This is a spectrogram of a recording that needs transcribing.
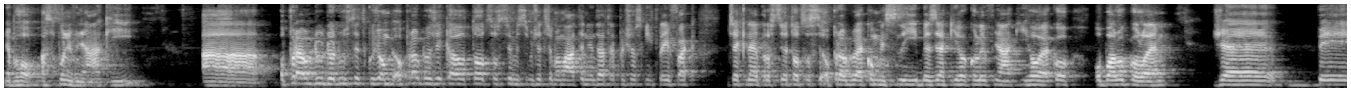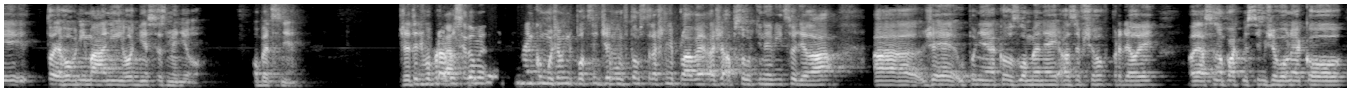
nebo aspoň v nějaký, a opravdu do důsledku, že on by opravdu říkal to, co si myslím, že třeba má ten Jindra Trpešovský, který fakt řekne prostě to, co si opravdu jako myslí, bez jakýhokoliv nějakého jako obalu kolem, že by to jeho vnímání hodně se změnilo obecně. Že teď opravdu si to my... může mít pocit, že on v tom strašně plave a že absolutně neví, co dělá a že je úplně jako zlomený a ze všeho v prdeli, ale já si naopak myslím, že on jako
